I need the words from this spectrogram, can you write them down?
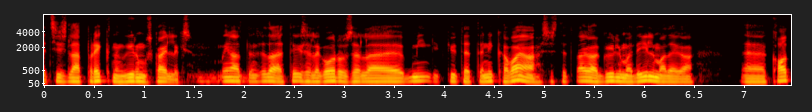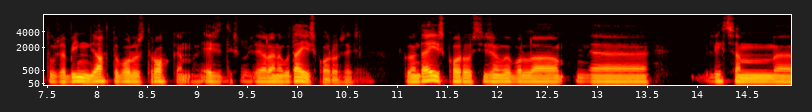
et siis läheb projekt nagu hirmus kalliks. mina ütlen seda, et teisele korrusele mingit kütet on ikka vaja, sest et väga külmade ilmadega katusepind jahtub oluliselt rohkem, esiteks, kui see ei ole nagu täiskorrus, eks. Kui on täiskorrus, siis on võib-olla äh, lihtsam äh,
